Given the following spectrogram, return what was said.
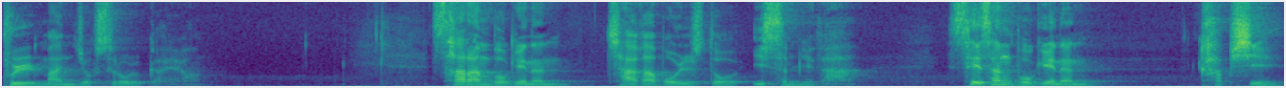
불만족스러울까요? 사람 보기에는 작아 보일 수도 있습니다. 세상 보기에는 값이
